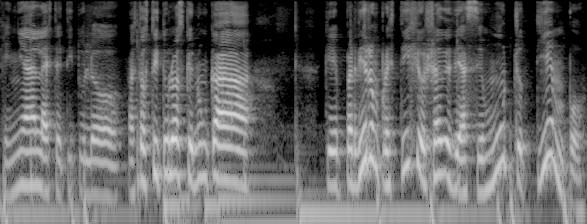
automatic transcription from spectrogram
genial a este título, a estos títulos que nunca que perdieron prestigio ya desde hace mucho tiempo.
